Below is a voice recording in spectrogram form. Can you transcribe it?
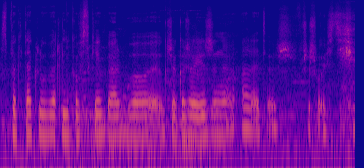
spektaklu Werlikowskiego albo Grzegorza Jerzyny, ale to już w przyszłości.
